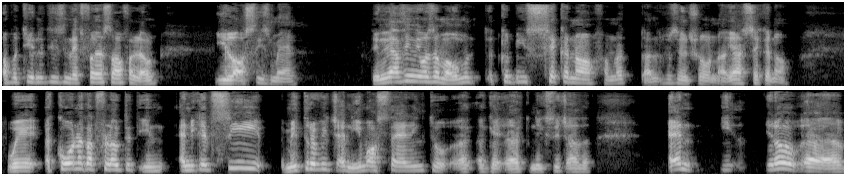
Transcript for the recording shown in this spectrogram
opportunities in that first half alone, he lost his man. Then I think there was a moment, it could be second half, I'm not 100% sure now. Yeah, second half, where a corner got floated in, and you can see Mitrovic and him are standing to uh, uh, next to each other. And, you know, uh,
